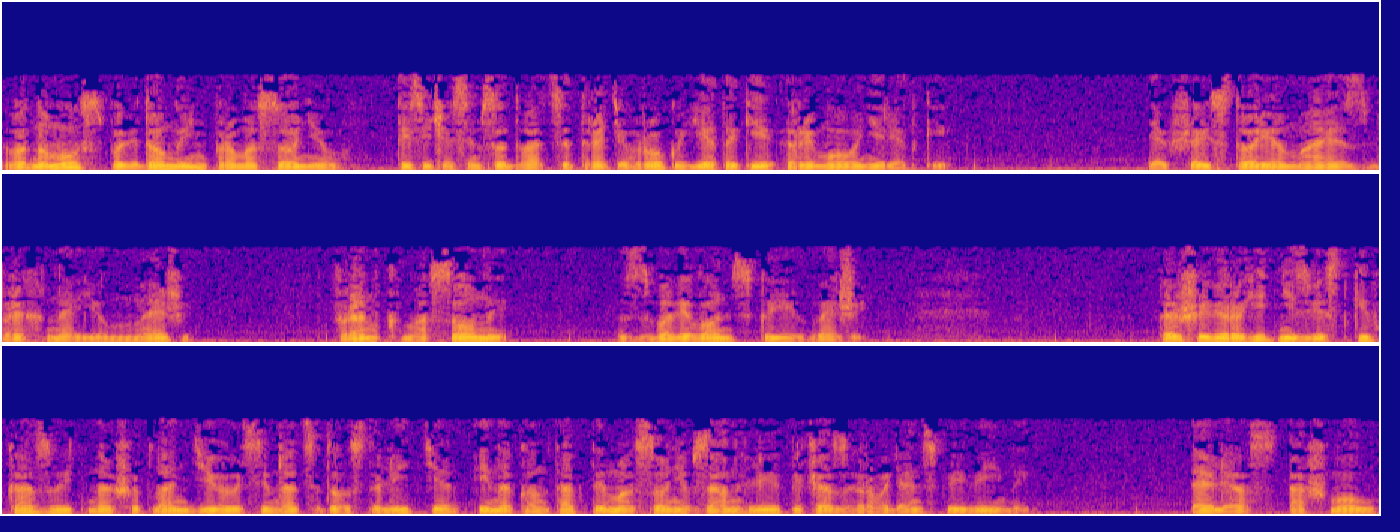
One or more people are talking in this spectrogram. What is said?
В одному з повідомлень про масонів 1723 року є такі римовані рядки. Якщо історія має з брехнею межі, франкмасони з Вавилонської вежі. Перші вірогідні звістки вказують на Шотландію XVII століття і на контакти масонів з Англією під час громадянської війни. Еліас Ашмол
